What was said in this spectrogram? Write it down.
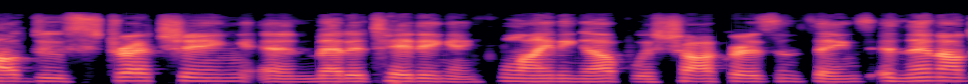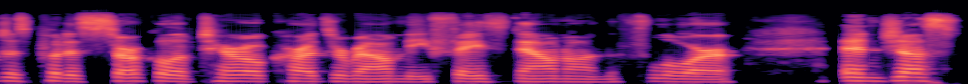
I'll do stretching and meditating and lining up with chakras and things, and then I'll just put a circle of tarot cards around me face down on the floor and just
